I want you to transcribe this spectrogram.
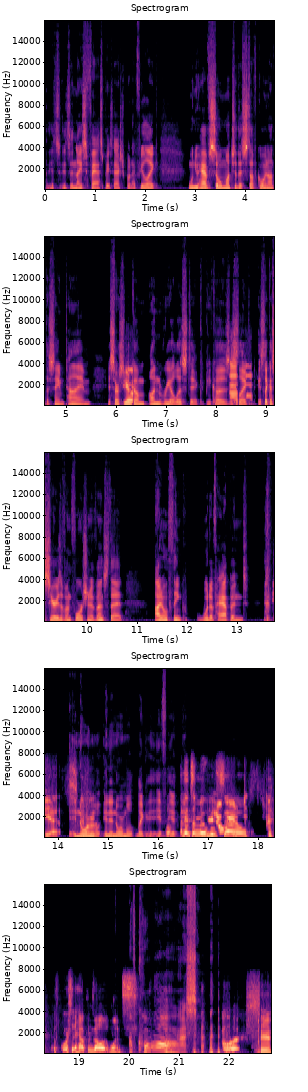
it's it's a nice fast paced action, but I feel like when you have so much of this stuff going on at the same time, it starts to Yeah. become unrealistic because it's like it's like a series of unfortunate events that I don't think would have happened yes. in normal in a normal like if. Well, if but it's a movie, so of course it happens all at once. of course. Of course. it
